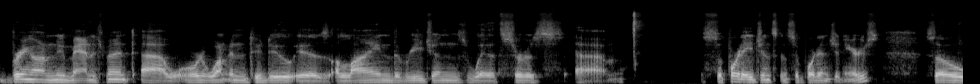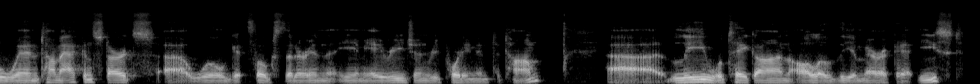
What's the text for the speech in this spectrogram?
bring on new management, uh, what we're wanting to do is align the regions with service um, support agents and support engineers. So when Tom Atkins starts, uh, we'll get folks that are in the EMEA region reporting into Tom. Uh, Lee will take on all of the America East,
